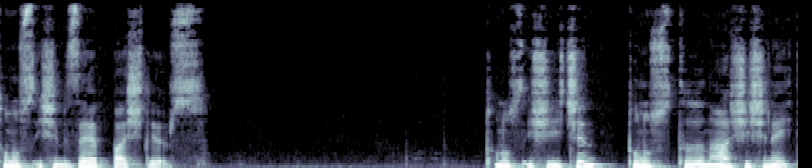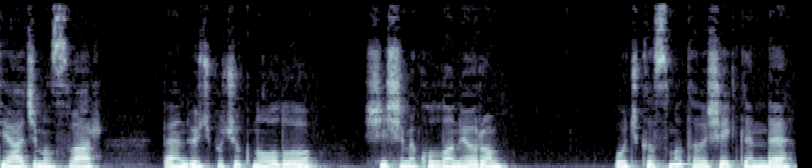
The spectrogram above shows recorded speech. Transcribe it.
Tunus işimize başlıyoruz. Tunus işi için Tunus tığına, şişine ihtiyacımız var. Ben 3,5 nolu şişimi kullanıyorum. Uç kısmı tığ şeklinde.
